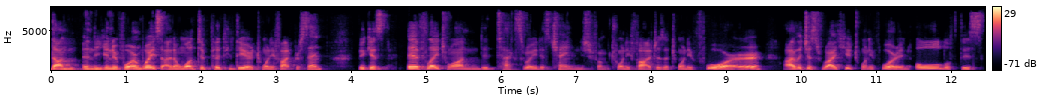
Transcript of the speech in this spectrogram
done in the uniform way. So I don't want to put there 25% because if later on the tax rate is changed from 25 to the 24, I would just write here 24 and all of these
